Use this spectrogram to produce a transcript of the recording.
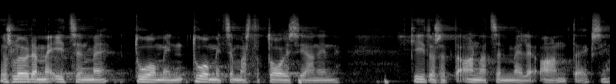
Jos löydämme itsemme tuomin, tuomitsemasta toisia, niin kiitos, että annat sen meille anteeksi.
